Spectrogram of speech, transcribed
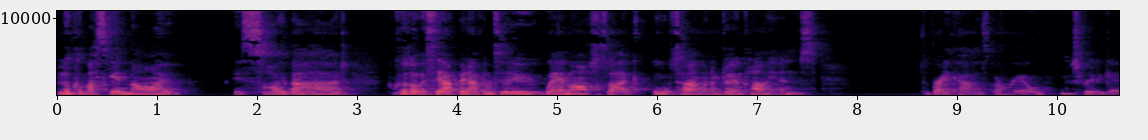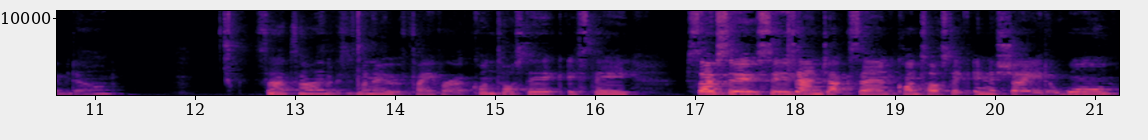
look at my skin now. It's so bad because obviously I've been having to wear masks like all the time when I'm doing clients. The breakouts are real. It's really getting me down. Sad time. This is my new favourite contour stick. It's the Sosu Suzanne Jackson contour stick in the shade Warm.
